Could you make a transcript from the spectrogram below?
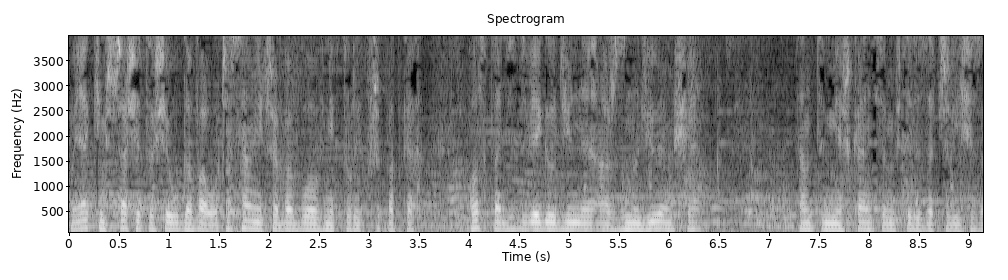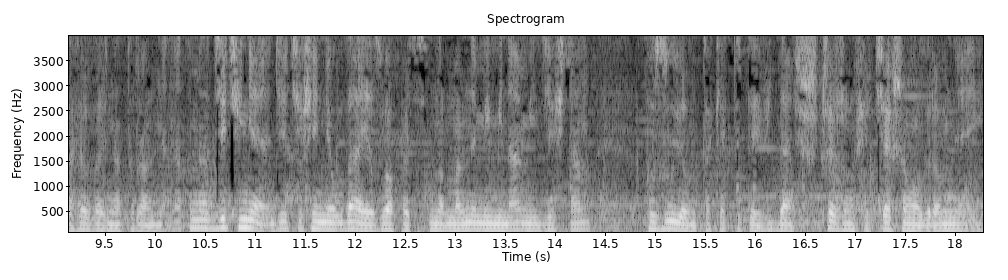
Po jakimś czasie to się udawało. Czasami trzeba było w niektórych przypadkach postać z dwie godziny, aż znudziłem się tamtym mieszkańcom wtedy zaczęli się zachowywać naturalnie. Natomiast dzieci nie. Dzieci się nie udaje złapać z normalnymi minami gdzieś tam. Pozują, tak jak tutaj widać, szczerzą się, cieszą ogromnie i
